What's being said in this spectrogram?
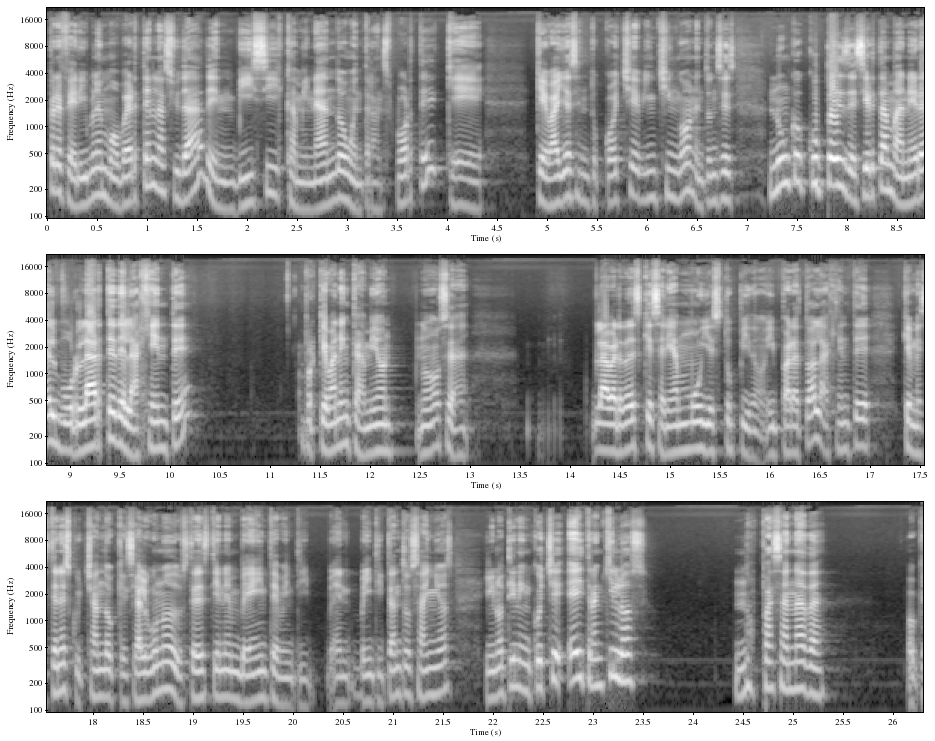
preferible moverte en la ciudad, en bici, caminando o en transporte, que, que vayas en tu coche bien chingón. Entonces, nunca ocupes de cierta manera el burlarte de la gente porque van en camión, ¿no? O sea, la verdad es que sería muy estúpido. Y para toda la gente que me estén escuchando, que si alguno de ustedes tienen 20, 20, 20 y tantos años y no tienen coche, hey, tranquilos, no pasa nada, ¿ok?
